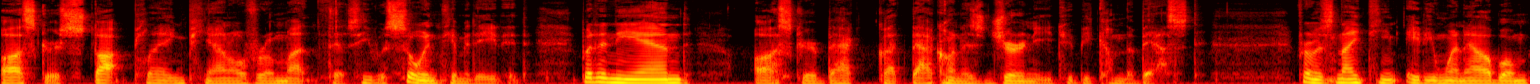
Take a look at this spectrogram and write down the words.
Oscar stopped playing piano for a month as he was so intimidated. But in the end, Oscar back, got back on his journey to become the best. From his 1981 album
